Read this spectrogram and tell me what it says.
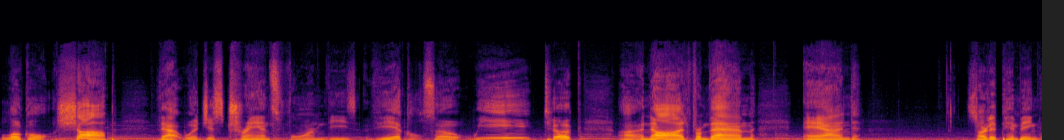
local shop that would just transform these vehicles. So we took uh, a nod from them and started pimping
